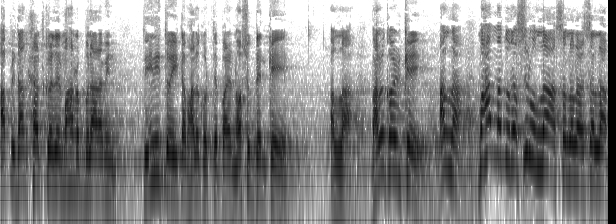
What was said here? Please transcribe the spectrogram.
আপনি দান খারাজ করে দেন মহানব্বুল আলমিন। তিনি তো এইটা ভালো করতে পারেন। অসুখ দেন কে? আল্লাহ। ভালো করেন কে? আল্লাহ। মোহাম্মদুর রসুল্লাহ সাল্লা সাল্লাম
